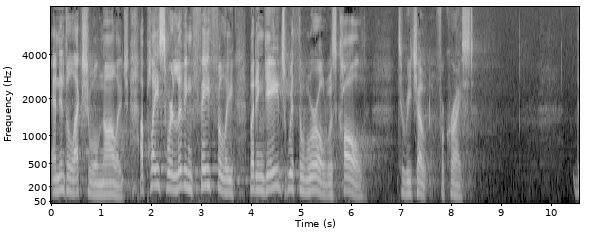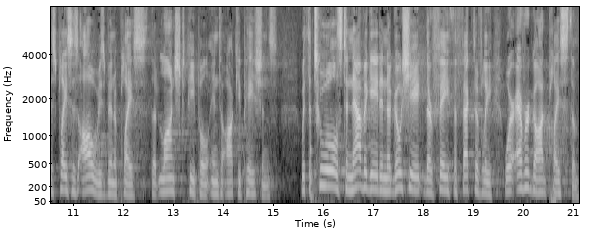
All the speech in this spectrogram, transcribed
and intellectual knowledge, a place where living faithfully but engaged with the world was called to reach out for Christ. This place has always been a place that launched people into occupations with the tools to navigate and negotiate their faith effectively wherever God placed them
